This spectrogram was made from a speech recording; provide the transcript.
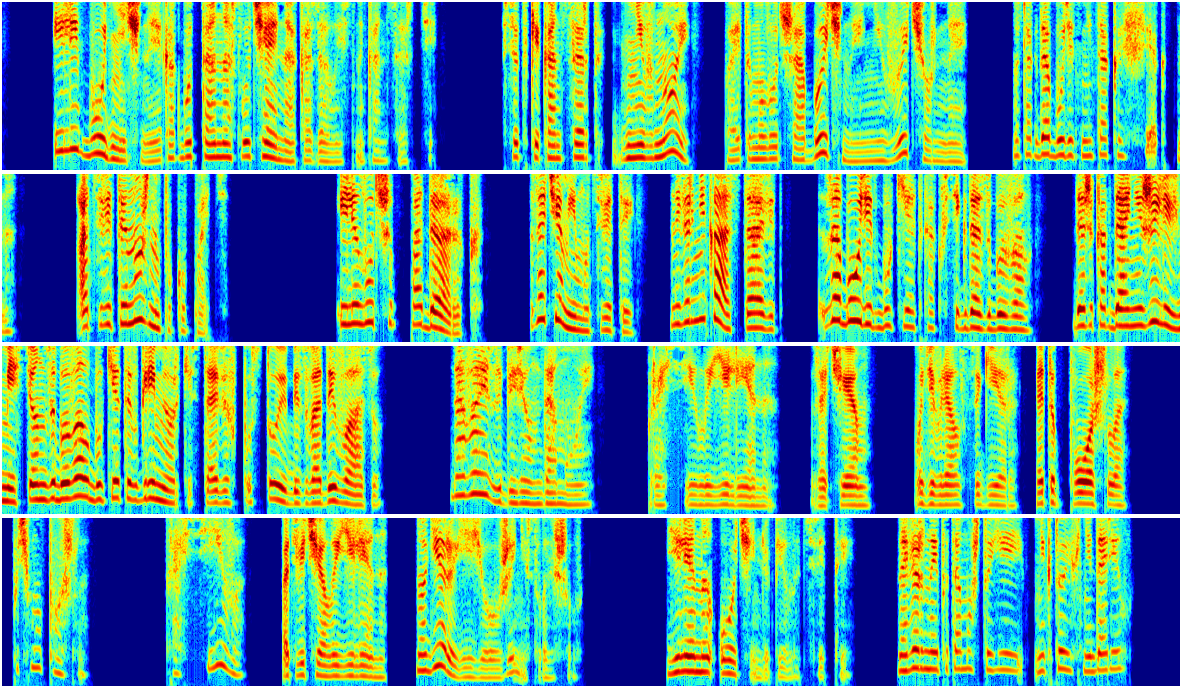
или будничные, как будто она случайно оказалась на концерте? Все-таки концерт дневной, поэтому лучше обычные, не вычурные, но тогда будет не так эффектно. А цветы нужно покупать? Или лучше подарок? Зачем ему цветы? Наверняка оставит. Забудет букет, как всегда забывал. Даже когда они жили вместе, он забывал букеты в гримерке, ставив пустую без воды вазу. «Давай заберем домой», — просила Елена. «Зачем?» — удивлялся Гера. «Это пошло». «Почему пошло?» «Красиво», — отвечала Елена, но Гера ее уже не слышал. Елена очень любила цветы. Наверное, потому что ей никто их не дарил.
